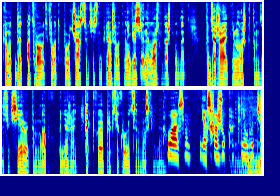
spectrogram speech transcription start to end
Кому-то дать потрогать, кого-то поучаствовать. Если, например, животное не агрессивное, можно даже ну, дать подержать немножко, там, зафиксировать, там, лапку подержать. Такое практикуется в Москве, да. Классно. Я схожу как-нибудь.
